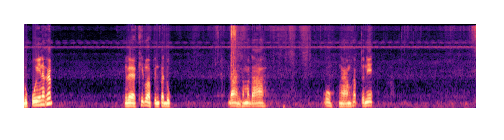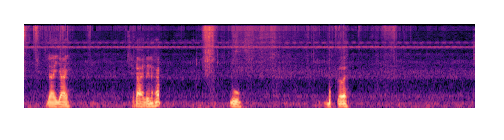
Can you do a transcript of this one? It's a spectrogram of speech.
ดุกอุยนะครับทีแรกคิดว่าเป็นปลาดุกด้านธรรมดา โอ้ งามครับตัวนี้ ใหญ่ใหญ่ใช้ได้เลยนะครับ ดู บุกเลยส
